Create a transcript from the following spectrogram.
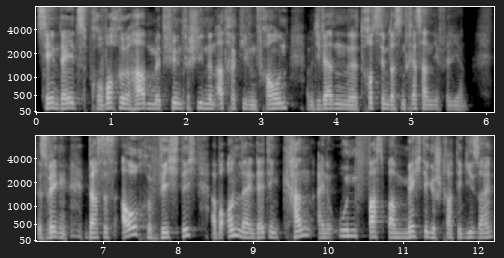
zehn Dates pro Woche haben mit vielen verschiedenen attraktiven Frauen, aber die werden äh, trotzdem das Interesse an dir verlieren. Deswegen, das ist auch wichtig, aber Online-Dating kann eine unfassbar mächtige Strategie sein,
